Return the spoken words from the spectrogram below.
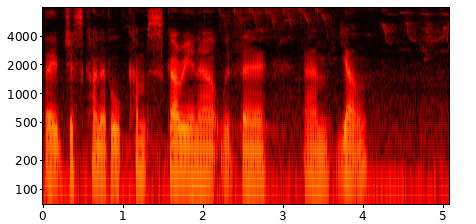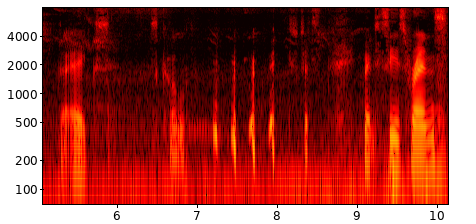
they've just kind of all come scurrying out with their um, young the eggs. It's cool just went to see his friends.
